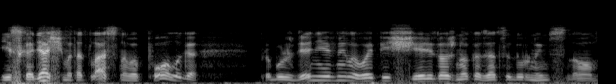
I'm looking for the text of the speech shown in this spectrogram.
исходящим от атласного полога, Пробуждение в меловой пещере должно казаться дурным сном.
